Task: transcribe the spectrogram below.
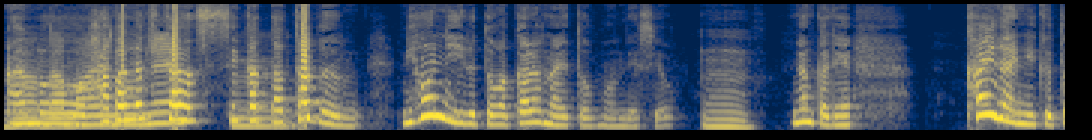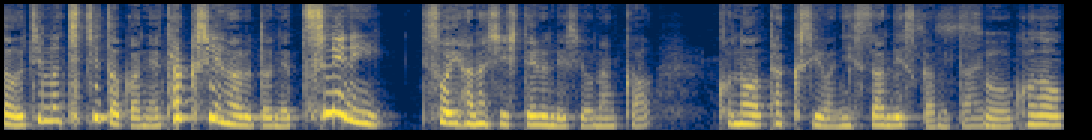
あの、幅のね利かせ方、多分、日本にいるとわからないと思うんですよ。うん。なんかね、海外に行くと、うちの父とかね、タクシー乗るとね、常にそういう話してるんですよ。なんか、このタクシーは日産ですかみたいな。そう、この、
